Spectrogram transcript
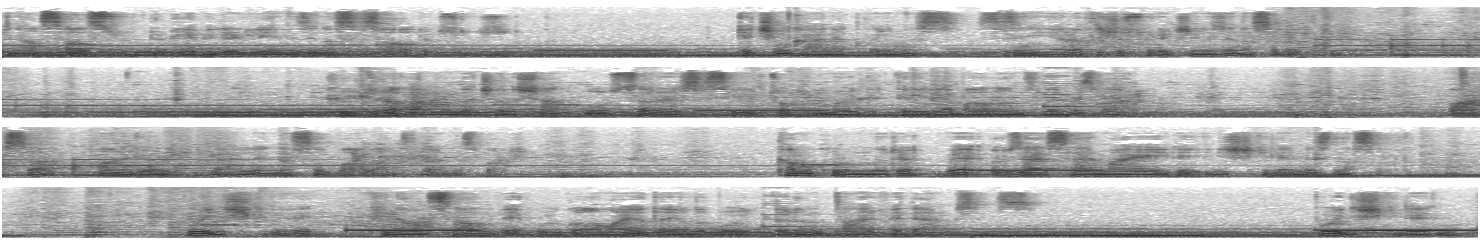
finansal sürdürülebilirliğinizi nasıl sağlıyorsunuz? Geçim kaynaklarınız sizin yaratıcı sürecinizi nasıl etkiliyor? Kültür alanında çalışan uluslararası sivil toplum örgütleriyle bağlantılarınız var mı? Varsa hangi örgütlerle nasıl bağlantılarınız var? Kamu kurumları ve özel sermaye ile ilişkileriniz nasıl? Bu ilişkileri finansal ve uygulamaya dayalı boyutlarını tarif eder misiniz? Bu ilişkilerin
